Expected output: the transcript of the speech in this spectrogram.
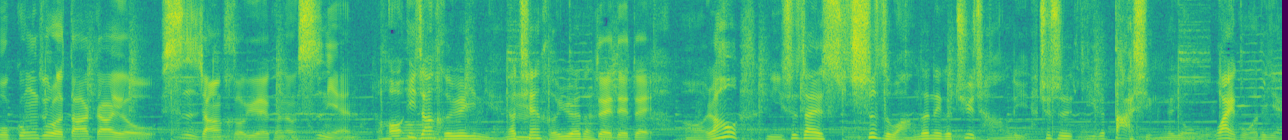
我工作了大概有四张合约，可能四年。哦，一张合约一年要签合约的。对对对，哦，然后你是在《狮子王》的那个剧场里，就是一个大型的，有外国的演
